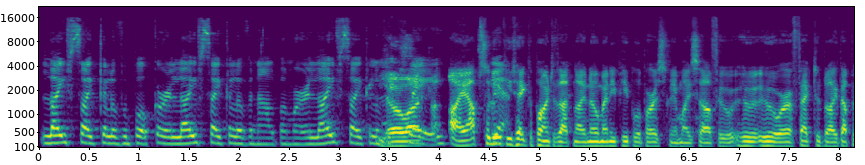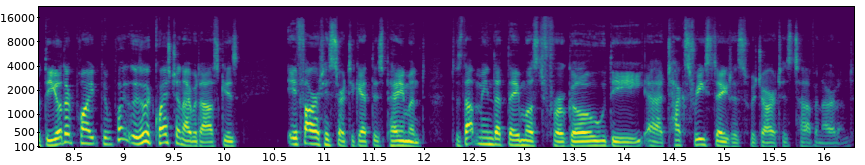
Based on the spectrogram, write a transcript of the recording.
life cycle of a book or a life cycle of an album or a life cycle of no, a play. I, I absolutely yeah. take the point of that, and I know many people personally myself who, who who are affected by that. But the other point, the, point, the other question I would ask is. If artists are to get this payment, does that mean that they must forego the uh, tax-free status which artists have in Ireland?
